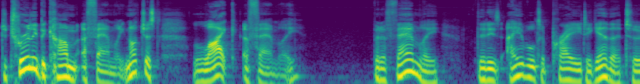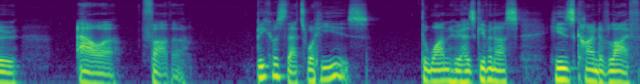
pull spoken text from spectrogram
To truly become a family, not just like a family, but a family that is able to pray together to our Father, because that's what He is the one who has given us His kind of life,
